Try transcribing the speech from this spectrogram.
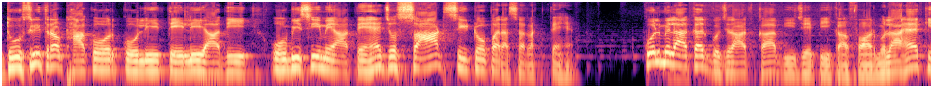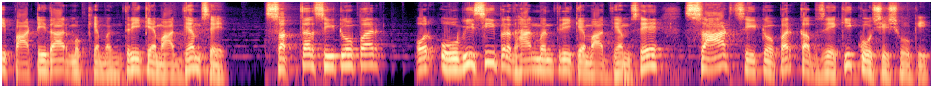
दूसरी तरफ़ ठाकुर, कोली, तेली आदि ओबीसी में आते हैं जो 60 सीटों पर असर रखते हैं। कुल मिलाकर गुजरात का बीजेपी का फॉर्मूला है कि पाटीदार मुख्यमंत्री के माध्यम से 70 सीटों पर और ओबीसी प्रधानमंत्री के माध्यम से 60 सीटों पर कब्जे की कोशिश होगी।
